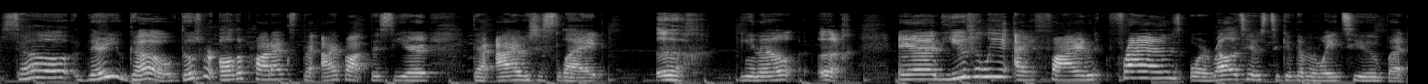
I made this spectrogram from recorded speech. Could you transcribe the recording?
So there you go. Those were all the products that I bought this year that I was just like, ugh, you know, ugh. And usually I find friends or relatives to give them away to, but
